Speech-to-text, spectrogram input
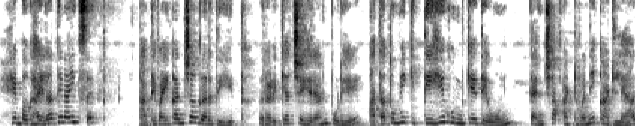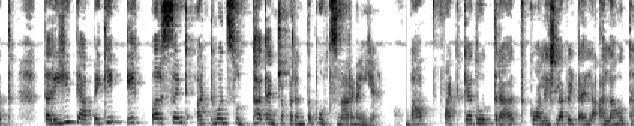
हे बघायला ते नाहीच आहेत. नातेवाईकांच्या गर्दीत रडक्या चेहऱ्यांपुढे आता तुम्ही कितीही हुंदके देऊन त्यांच्या आठवणी काढल्यात तरीही त्यापैकी एक पर्सेंट आठवण सुद्धा त्यांच्यापर्यंत पोहोचणार नाहीये. बाप फाटक्या धोत्रात कॉलेजला भेटायला आला होता.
